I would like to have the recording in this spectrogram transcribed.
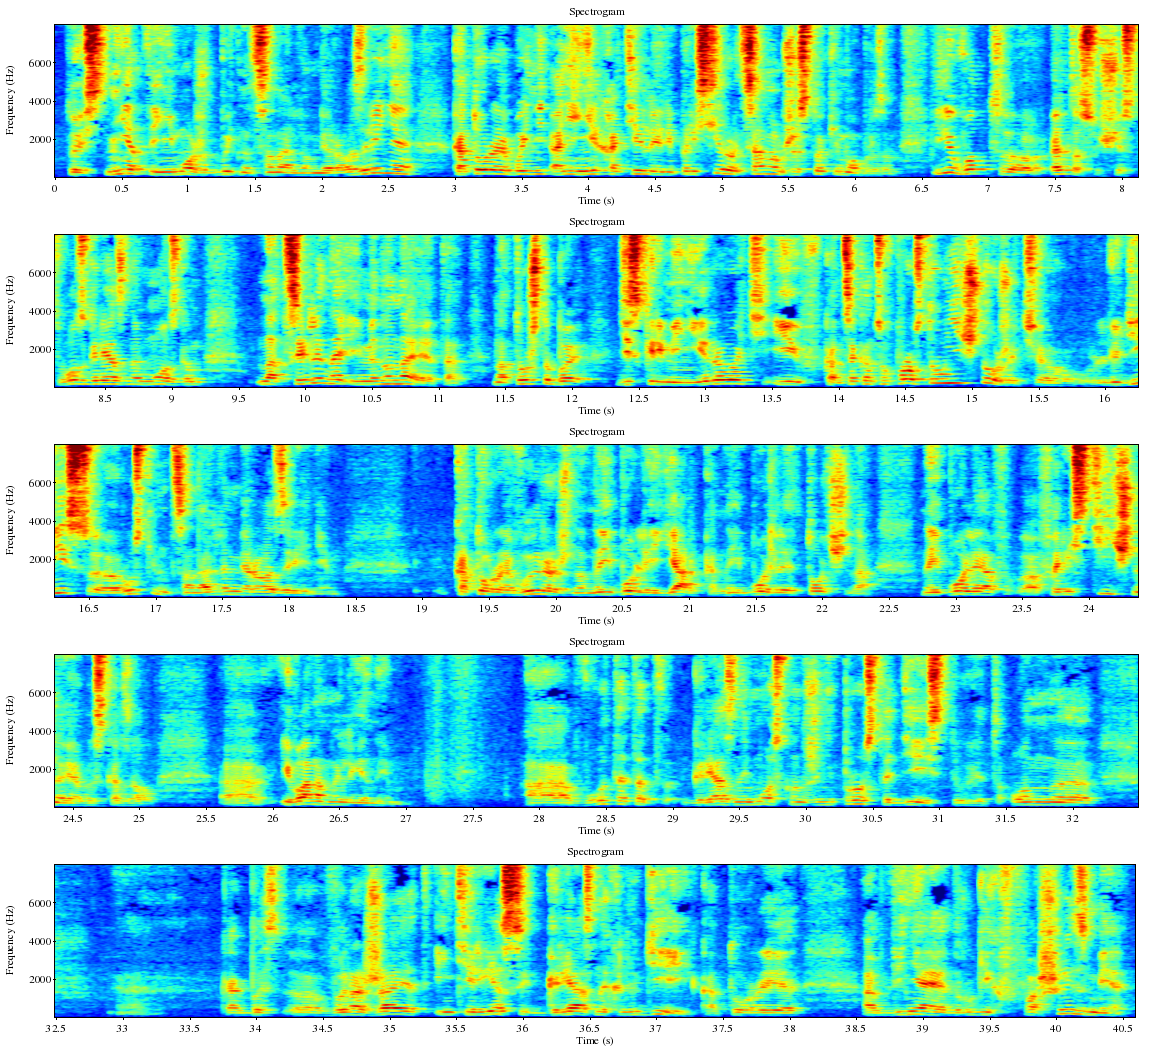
То есть нет и не может быть национального мировоззрения, которое бы они не хотели репрессировать самым жестоким образом. И вот э, это существо с грязным мозгом нацелено именно на это, на то, чтобы дискриминировать и в конце концов просто уничтожить э, людей с русским национальным мировоззрением которая выражена наиболее ярко, наиболее точно, наиболее афористично, я бы сказал, э, Иваном Ильиным. А вот этот грязный мозг, он же не просто действует, он э, как бы выражает интересы грязных людей, которые, обвиняя других в фашизме,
